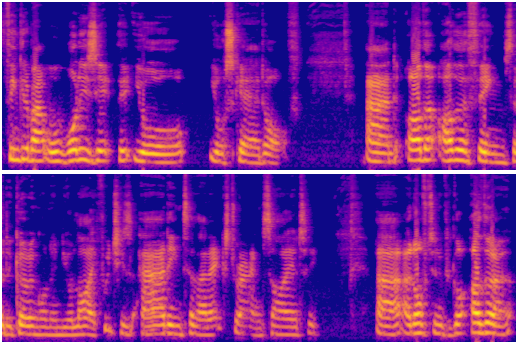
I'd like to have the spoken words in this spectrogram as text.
thinking about well, what is it that you're you're scared of, and are there other things that are going on in your life which is adding to that extra anxiety. Uh, and often, if we've got other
